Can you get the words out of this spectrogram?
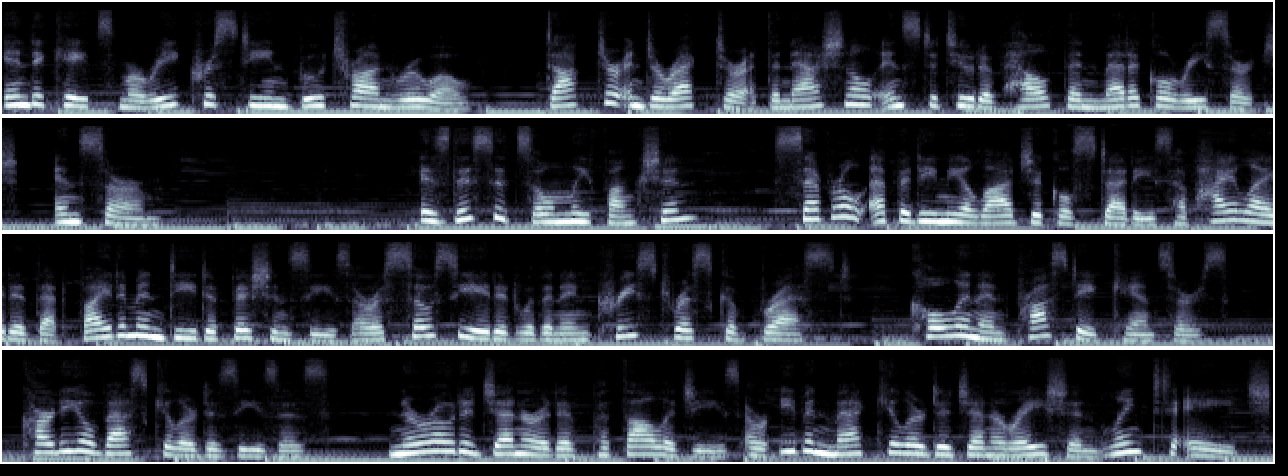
indicates Marie-Christine Boutron-Rouault, doctor and director at the National Institute of Health and Medical Research, INSERM. Is this its only function? Several epidemiological studies have highlighted that vitamin D deficiencies are associated with an increased risk of breast, colon and prostate cancers, cardiovascular diseases, neurodegenerative pathologies or even macular degeneration linked to age,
